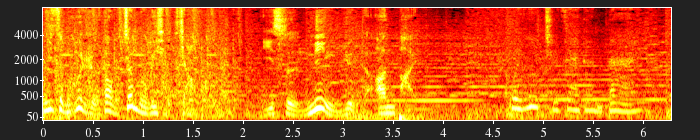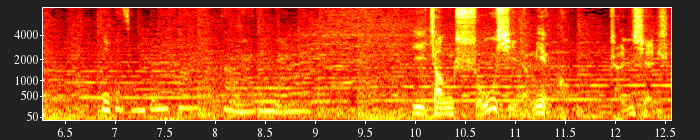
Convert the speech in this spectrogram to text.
你怎么会惹到了这么危险的家伙？一次命运的安排。我一直在等待一个从东方到来的男人。一张熟悉的面孔，陈先生，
